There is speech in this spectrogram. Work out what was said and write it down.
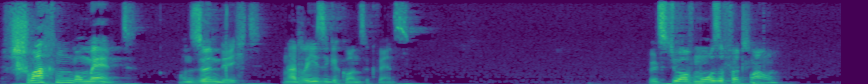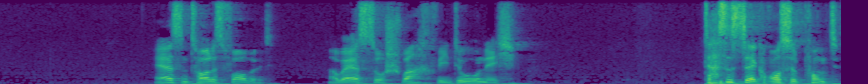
schwachen Moment und sündigt und hat riesige Konsequenzen. Willst du auf Mose vertrauen? Er ist ein tolles Vorbild, aber er ist so schwach wie du und ich. Das ist der große Punkt,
